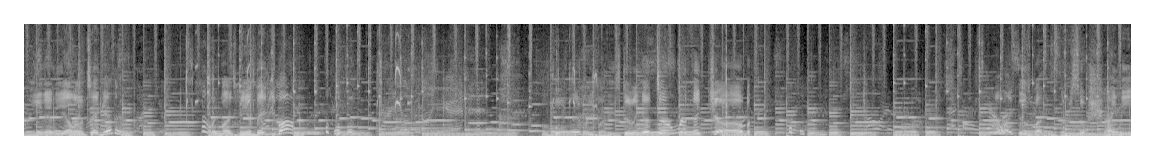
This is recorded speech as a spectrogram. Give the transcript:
Green and yellow together. That reminds me of Baby Bop. Oh, everybody's doing a terrific job. I like those buttons, they're so shiny.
